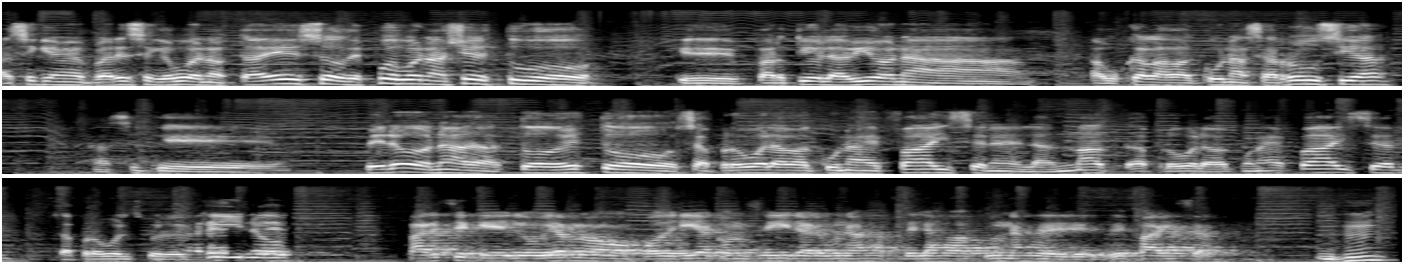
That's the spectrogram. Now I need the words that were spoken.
Así que me parece que bueno, está eso. Después, bueno, ayer estuvo que partió el avión a, buscar las vacunas a Rusia. Así que pero nada, todo esto se aprobó la vacuna de Pfizer, en el ANMAT aprobó la vacuna de Pfizer, se aprobó el suelo de Parece que el gobierno podría conseguir algunas de las vacunas de, Pfizer.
